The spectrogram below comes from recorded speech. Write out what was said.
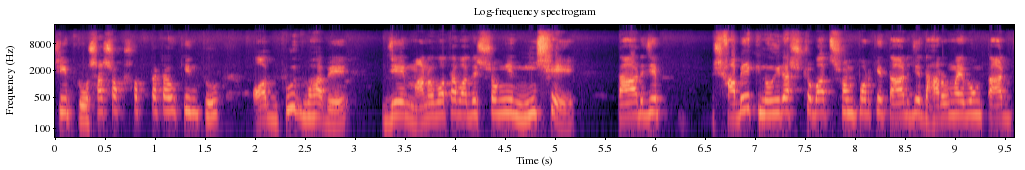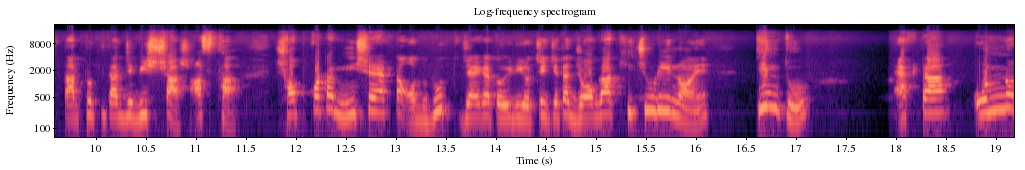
সেই প্রশাসক সত্তাটাও কিন্তু অদ্ভুতভাবে যে মানবতাবাদের সঙ্গে মিশে, তার যে সাবেক নৈরাষ্ট্রবাদ সম্পর্কে তার যে ধারণা এবং তার তার প্রতি তার যে বিশ্বাস, আস্থা সবকটা মিশে একটা অদ্ভুত জায়গা তৈরি হচ্ছে, যেটা জগা খিচুড়ি নয়, কিন্তু একটা অন্য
